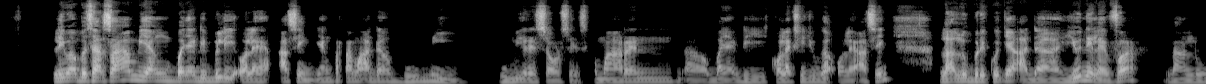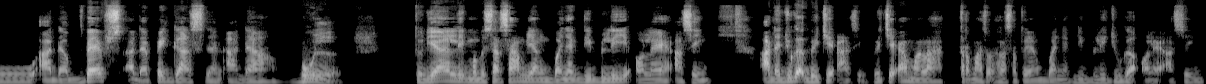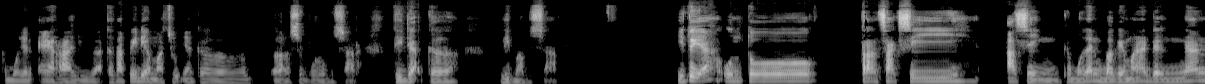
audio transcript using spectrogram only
Lima besar saham yang banyak dibeli oleh asing. Yang pertama ada Bumi, Bumi Resources. Kemarin uh, banyak dikoleksi juga oleh asing. Lalu berikutnya ada Unilever, lalu ada BEPS, ada Pegas, dan ada Bull. Itu dia lima besar saham yang banyak dibeli oleh asing. Ada juga BCA sih. BCA malah termasuk salah satu yang banyak dibeli juga oleh asing. Kemudian ERA juga, tetapi dia masuknya ke uh, eh, 10 besar, tidak ke lima besar. Itu ya untuk transaksi asing. Kemudian bagaimana dengan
